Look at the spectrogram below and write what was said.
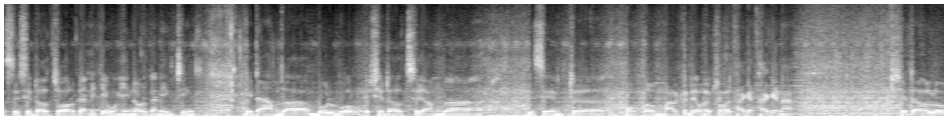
আছে, সেটা হচ্ছে অর্গানিক এবং ইনঅর্গানিক জিঙ্ক। এটা আমরা বলব, সেটা হচ্ছে আমরা রিসেন্ট মার্কেটে অনেক সময় থাকে থাকে না। সেটা হলো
